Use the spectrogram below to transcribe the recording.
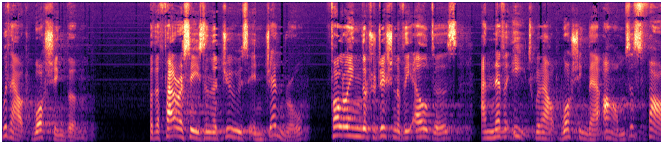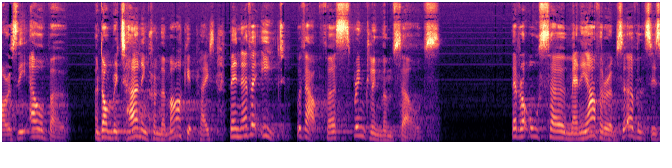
without washing them. For the Pharisees and the Jews in general, following the tradition of the elders, and never eat without washing their arms as far as the elbow. And on returning from the marketplace, they never eat without first sprinkling themselves. There are also many other observances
